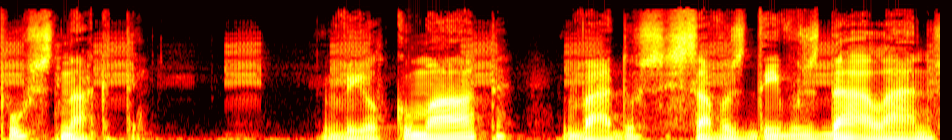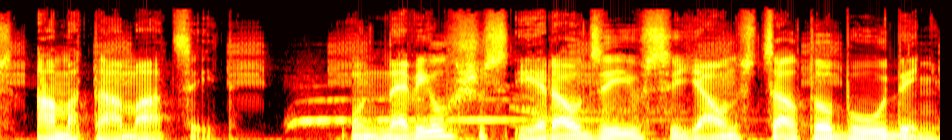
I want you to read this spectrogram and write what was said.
Pusnakti vilku māte vedusi savus divus dēlēnus amatā mācīt, un nevilšus ieraudzījusi jaunu celto būdiņu.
